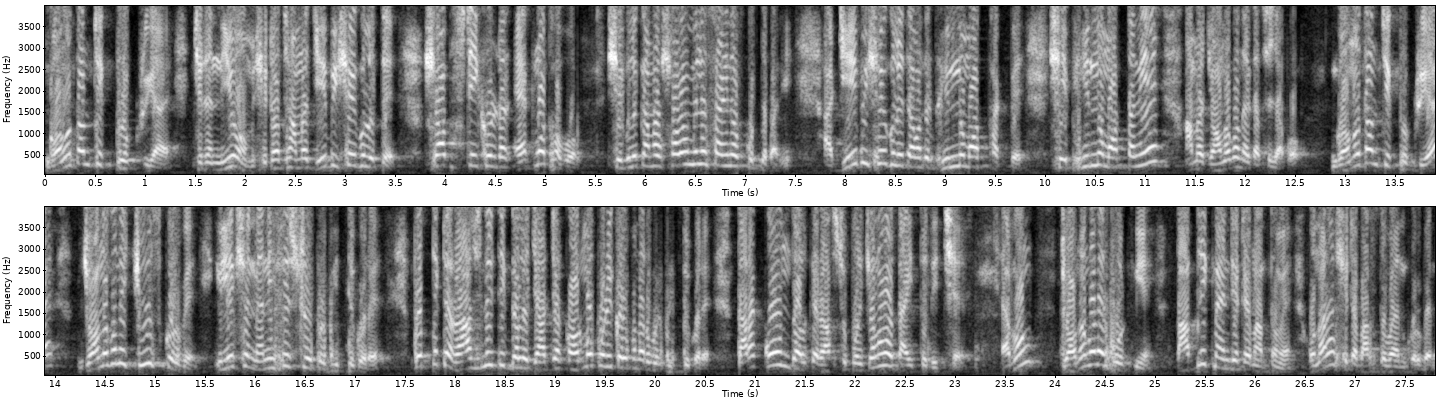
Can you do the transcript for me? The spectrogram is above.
গণতান্ত্রিক প্রক্রিয়ায় যেটা নিয়ম, সেটা হচ্ছে আমরা যে বিষয়গুলোতে সব স্টেক হোল্ডার একমত হব, সেগুলোকে আমরা সবাই মিলে সাইন অফ করতে পারি। আর যে বিষয়গুলিতে আমাদের ভিন্ন মত থাকবে, সেই ভিন্ন মতটা নিয়ে আমরা জনগণের কাছে যাব। গণতান্ত্রিক প্রক্রিয়ায় জনগণই চুজ করবে ইলেকশন ম্যানিফেস্টোর উপর ভিত্তি করে। প্রত্যেকটা রাজনৈতিক দলে যার যার কর্ম পরিকল্পনার উপর ভিত্তি করে তারা কোন দলকে রাষ্ট্র পরিচালনার দায়িত্ব দিচ্ছে এবং জনগণের ভোট নিয়ে পাবলিক ম্যান্ডেটের মাধ্যমে ওনারা সেটা বাস্তবায়ন করবেন।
